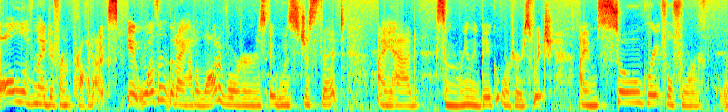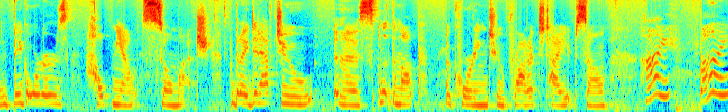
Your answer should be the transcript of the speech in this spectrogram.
all of my different products. It wasn't that I had a lot of orders, it was just that I had some really big orders, which I am so grateful for. Big orders help me out so much. But I did have to uh, split them up according to product type. So, hi, bye.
